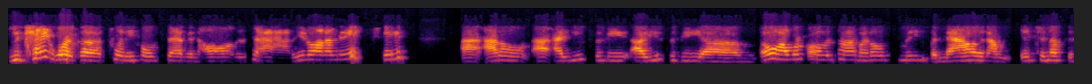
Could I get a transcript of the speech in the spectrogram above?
you can't work uh 24 7 all the time. You know what I mean? I, I don't I, I used to be I used to be um oh I work all the time, I don't sleep. But now that I'm inching up to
